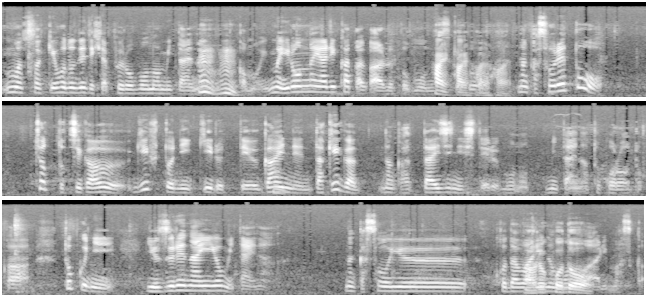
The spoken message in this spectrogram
まあ、先ほど出てきたプロボノみたいなのとかも、まあ、いろんなやり方があると思うんですけど、はいはいはいはい。なんかそれとちょっと違うギフトに生きるっていう概念だけがなんか大事にしてるものみたいなところとか特に譲れないよみたいななんかそういうこだわりのものはありますか？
